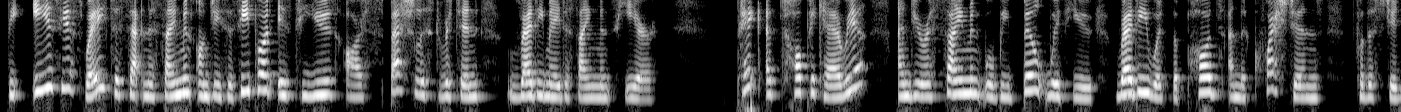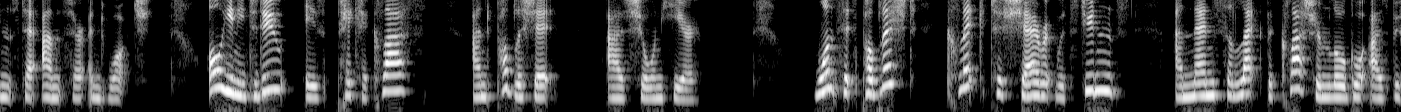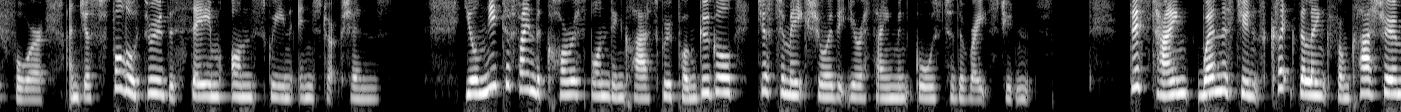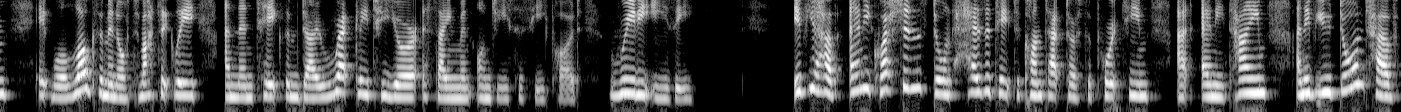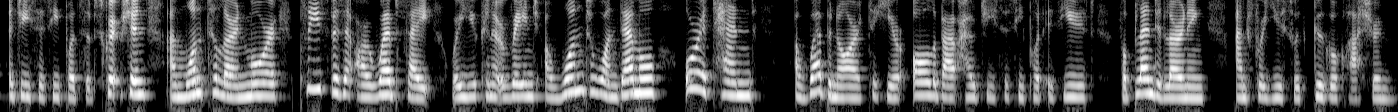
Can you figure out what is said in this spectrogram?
The easiest way to set an assignment on GCSE Pod is to use our specialist written ready-made assignments here. Pick a topic area and your assignment will be built with you, ready with the pods and the questions for the students to answer and watch. All you need to do is pick a class, and publish it as shown here. Once it's published, click to share it with students and then select the classroom logo as before and just follow through the same on-screen instructions. You'll need to find the corresponding class group on Google just to make sure that your assignment goes to the right students. This time, when the students click the link from Classroom, it will log them in automatically and then take them directly to your assignment on GCSE Pod. Really easy. If you have any questions, don't hesitate to contact our support team at any time. And if you don't have a GCSE Pod subscription and want to learn more, please visit our website where you can arrange a one-to-one demo or attend a webinar to hear all about how GCSE Pod is used for blended learning and for use with Google Classroom.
